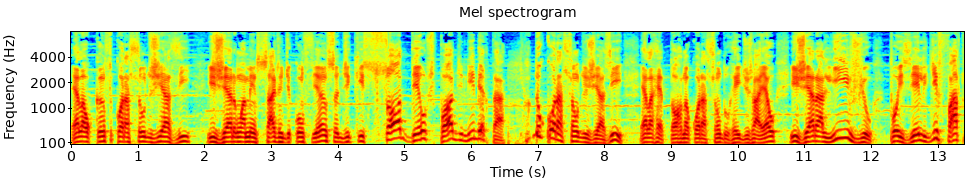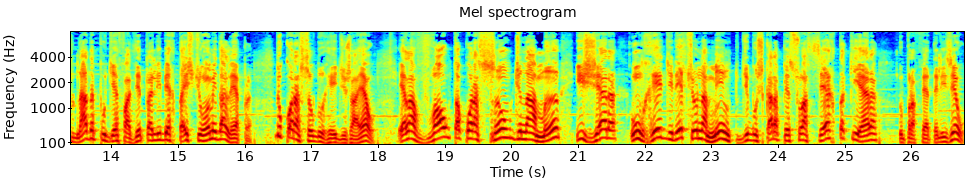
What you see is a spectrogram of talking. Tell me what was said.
ela alcança o coração de Geazi e gera uma mensagem de confiança de que só Deus pode libertar. Do coração de Geazi, ela retorna ao coração do rei de Israel e gera alívio, pois ele de fato nada podia fazer para libertar este homem da lepra. Do coração do rei de Israel, ela volta ao coração de Naamã e gera um redirecionamento de buscar a pessoa certa que era o profeta Eliseu.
